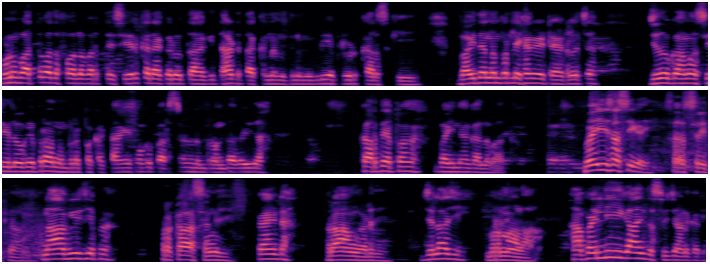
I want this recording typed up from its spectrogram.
ਉਹਨੂੰ ਵੱਧ ਤੋਂ ਵੱਧ ਫੋਲੋਵਰ ਤੇ ਸ਼ੇਅਰ ਕਰਿਆ ਕਰੋ ਤਾਂ ਕਿ ਤੁਹਾਡੇ ਤੱਕ ਨਵੀਂ ਤੋਂ ਨਵੀਂ ਵੀਡੀਓ ਅਪਲੋਡ ਕਰ ਸਕੀਏ। ਬਾਈ ਦਾ ਨੰਬਰ ਲਿਖਾਂਗੇ ਟਾਈਟਲ 'ਚ। ਜਦੋਂ ਗਾਵਾਂ ਸੇਲ ਹੋ ਗਏ ਭਰਾ ਨੰਬਰ ਆਪਾਂ ਕੱਟਾਂਗੇ ਕਿਉਂਕਿ ਪਰਸਨਲ ਨੰਬਰ ਹੁੰਦਾ ਬਾਈ ਦਾ। ਕਰਦੇ ਆਪਾਂ ਬਾਈ ਨਾਲ ਗੱਲਬਾਤ। ਬਾਈ ਜੀ ਸਤਿ ਸ਼੍ਰੀ ਅਕਾਲ ਜੀ। ਸਤਿ ਸ੍ਰੀ ਅਕਾਲ। ਨਾਮ ਵੀਰ ਜੀ ਆਪਣਾ? ਪ੍ਰਕਾਸ਼ ਸਿੰਘ ਜੀ। ਪਿੰਡ? ਰਾਮਗੜ੍ਹ ਜੀ। ਜ਼ਿਲ੍ਹਾ ਜੀ? ਬਰਨਾਲਾ। ਹਾਂ ਪਹਿਲੀ ਗਾਂ ਦੀ ਦੱਸੋ ਜਾਣਕਾਰੀ।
